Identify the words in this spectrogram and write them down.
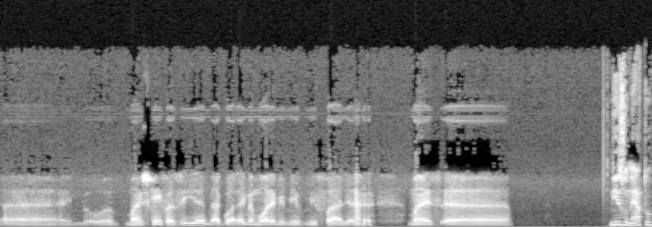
Uh, mas quem fazia, agora a memória me, me, me falha. mas. Uh, Niso Neto?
